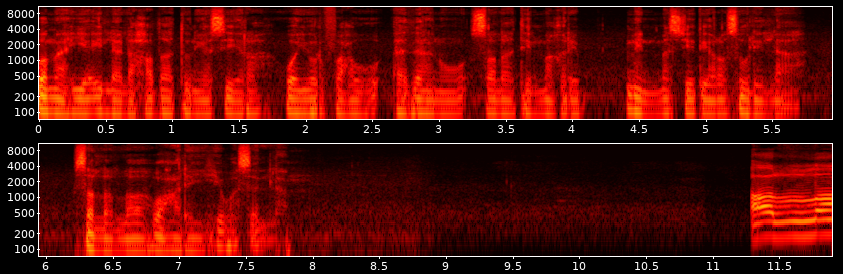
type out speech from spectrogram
وما هي إلا لحظات يسيرة ويرفع أذان صلاة المغرب من مسجد رسول الله صلى الله عليه وسلم. الله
